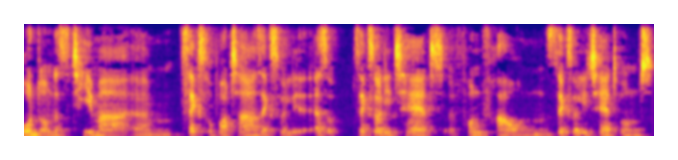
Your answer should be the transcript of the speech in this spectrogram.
rund um das Thema ähm, Sexroboter, Sexuali also Sexualität von Frauen, Sexualität und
